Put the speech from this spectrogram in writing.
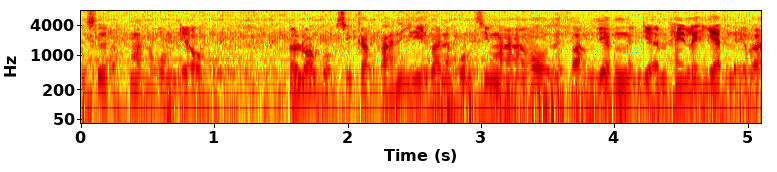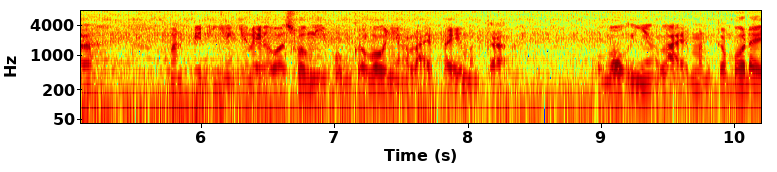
ๆซื้อดอกนะครับผมเดียว แล้วรอผมสิกลับบ้านอีกว่านะผมสิมาว่าสิฟังเรื่องเงินเดือนให้ละเอียดเลยว่า มันเป็นอีกอย่างจังไรเพราะว่าช่วงนี้ผมก็ว่าอย่างหลายไปมันก็ผมว่าอีกอย่างหลายมันก็บ่ได้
